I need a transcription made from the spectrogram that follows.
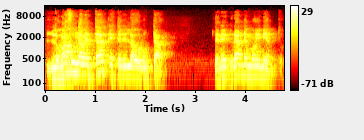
Lo más fundamental es tener la voluntad, tener grandes movimientos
